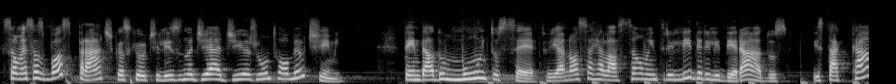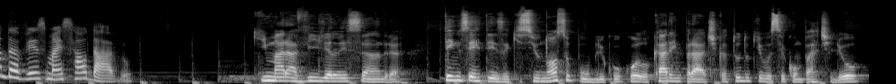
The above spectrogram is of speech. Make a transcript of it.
São essas boas práticas que eu utilizo no dia a dia junto ao meu time. Tem dado muito certo e a nossa relação entre líder e liderados está cada vez mais saudável. Que maravilha, Alessandra! Tenho certeza que se o nosso público colocar em prática tudo o que você compartilhou,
